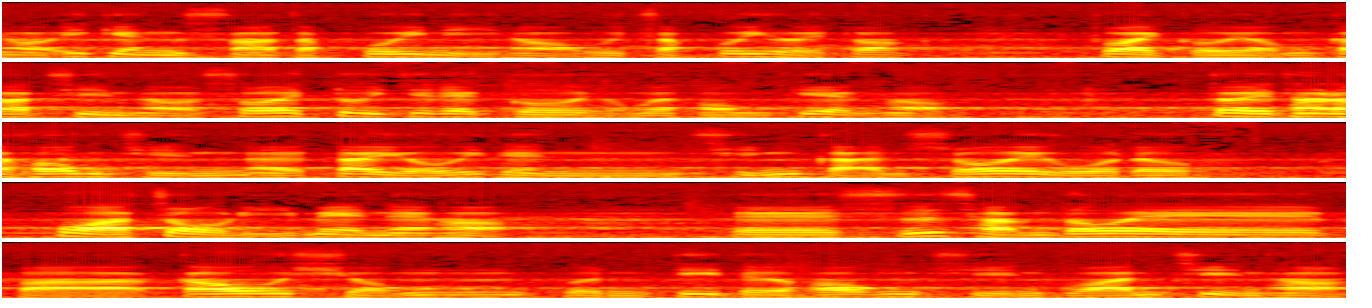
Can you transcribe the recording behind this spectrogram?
吼，已经三十几年吼，为十几岁住住在高雄较近吼，所以对这个高雄的风景吼，对它的风情诶带有一点情感，所以我的画作里面呢哈，呃时常都会把高雄本地的风情环境哈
